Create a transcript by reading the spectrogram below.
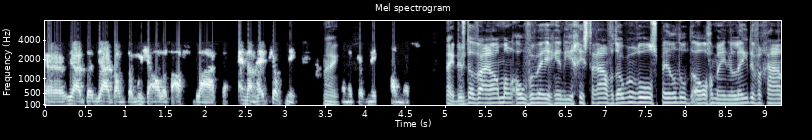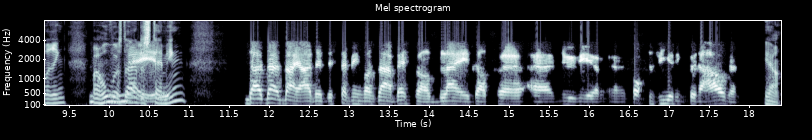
uh, ja, ja dan, dan moet je alles afblazen. En dan heb je ook niks. Nee. Dan heb je ook niks anders. Nee, dus dat waren allemaal overwegingen die gisteravond ook een rol speelden op de algemene ledenvergadering. Maar hoe was daar nee, de stemming? Daar, daar, nou ja, de, de, stemming was daar best wel blij dat we uh, nu weer uh, toch de viering kunnen houden. Ja.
